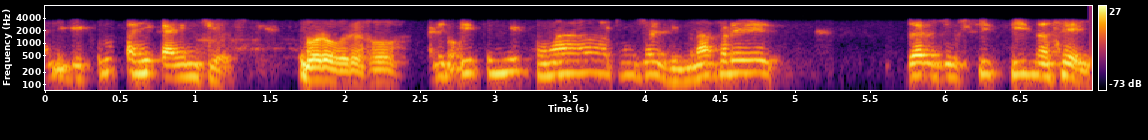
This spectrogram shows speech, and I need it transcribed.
आणि एकरूपता ही कायमची असते. बरोबर आहे हो. आणि ती तुम्ही पुन्हा तुमच्या जीवनाकडे जर दृष्टी ती नसेल.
